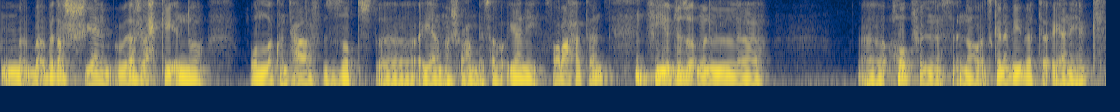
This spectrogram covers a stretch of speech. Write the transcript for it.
بقدرش يعني بقدرش أحكي إنه والله كنت عارف بالضبط آه، أيامها شو عم بسوي. يعني صراحة في جزء من ال hopefulness إنه it's gonna be يعني هيك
